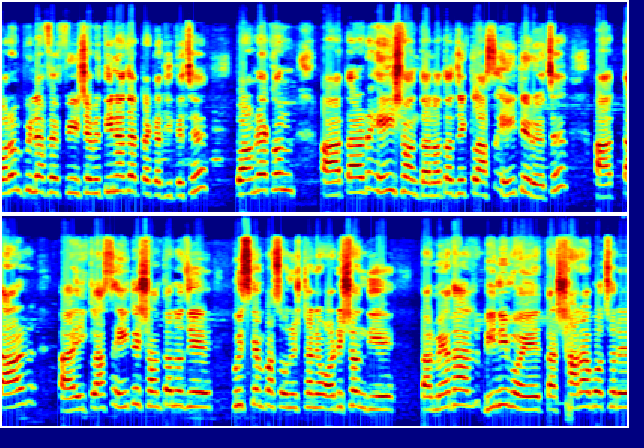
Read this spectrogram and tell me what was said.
ফর্ম ফিল আপের ফি হিসেবে তিন হাজার টাকা জিতেছে। তো আমরা এখন তার এই সন্তান, অর্থাৎ যে ক্লাস এইটে রয়েছে তার এই ক্লাস এইটের সন্তানও যে কুইজ ক্যাম্পাস অনুষ্ঠানে অডিশন দিয়ে তার মেধার বিনিময়ে তার সারা বছরে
